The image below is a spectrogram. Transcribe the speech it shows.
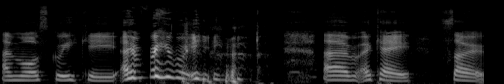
and more squeaky every week. um, okay, so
